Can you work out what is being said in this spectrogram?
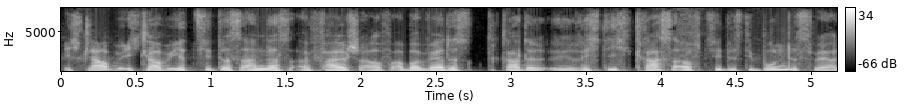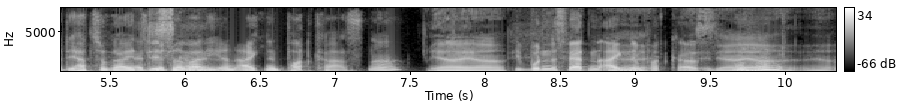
Ich glaube, ich glaube, ihr zieht das anders äh, falsch auf, aber wer das gerade äh, richtig krass aufzieht, ist die Bundeswehr. Die hat sogar Ja, jetzt ist mittlerweile geil. ihren eigenen Podcast, ne? ja, ja. die Bundeswehr hat einen eigenen Äh, Podcast. Ja, ja, Mhm. ja.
